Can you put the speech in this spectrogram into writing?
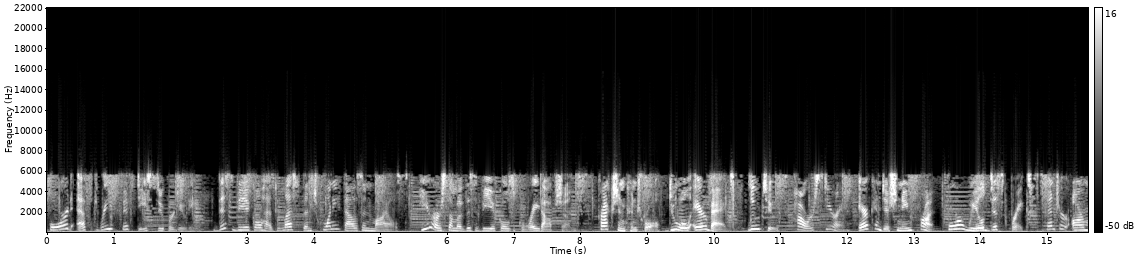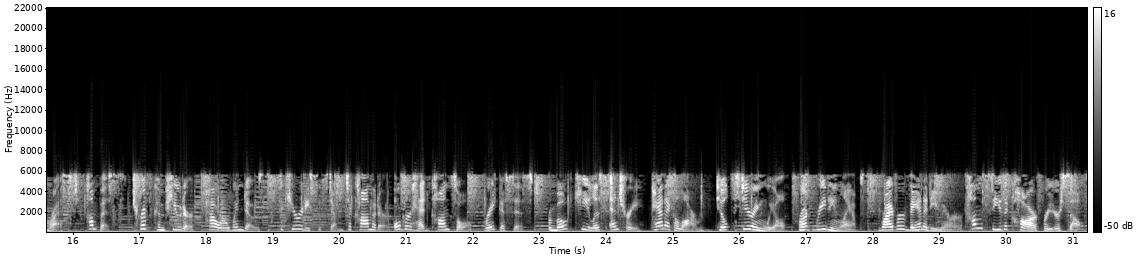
Ford F-350 Super Duty. This vehicle has less than 20,000 miles. Here are some of this vehicle's great options. Traction control, dual airbags, Bluetooth, power steering, air conditioning front, four-wheel disc brakes, center armrest, compass, trip computer, power windows, security system, tachometer, overhead console, brake assist, remote keyless entry, panic alarm, tilt steering wheel, front reading lamps, driver vanity mirror. Come see the car for yourself.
